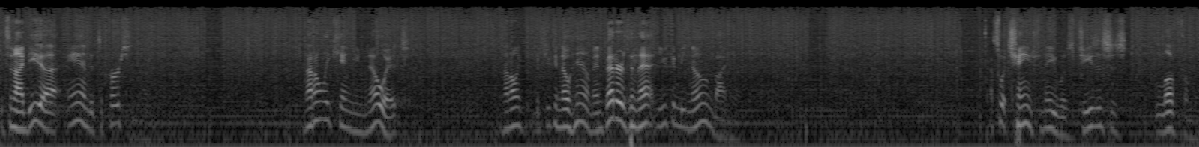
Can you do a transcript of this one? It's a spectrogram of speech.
It's an idea and it's a person. Not only can you know it, not only, but you can know Him. And better than that, you can be known by Him. That's what changed me was Jesus' love for me.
